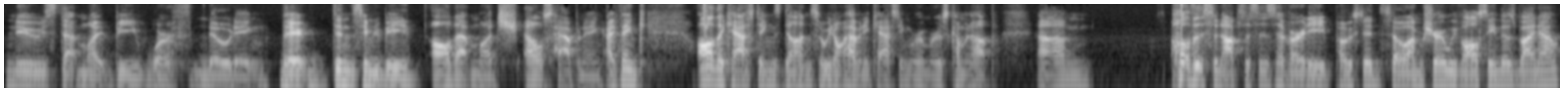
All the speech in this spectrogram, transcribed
news that might be worth noting. There didn't seem to be all that much else happening. I think all the casting's done, so we don't have any casting rumors coming up. Um, all the synopsises have already posted, so I'm sure we've all seen those by now.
